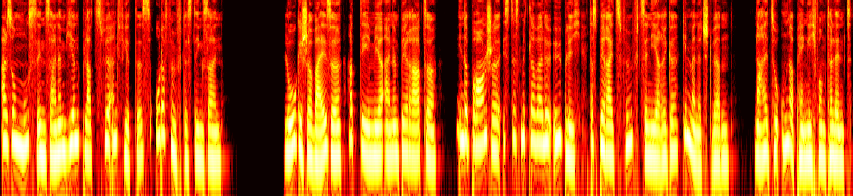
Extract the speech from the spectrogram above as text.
also muss in seinem Hirn Platz für ein viertes oder fünftes Ding sein. Logischerweise hat Demir einen Berater. In der Branche ist es mittlerweile üblich, dass bereits 15-Jährige gemanagt werden, nahezu unabhängig vom Talent,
